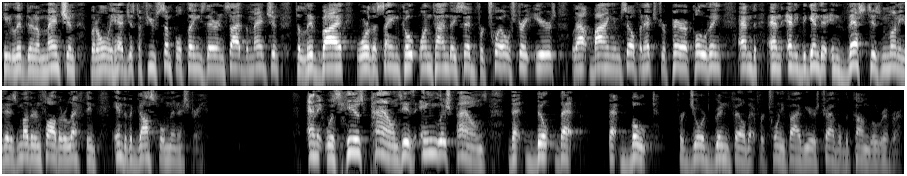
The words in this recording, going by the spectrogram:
He lived in a mansion, but only had just a few simple things there inside the mansion to live by. Wore the same coat one time, they said, for 12 straight years without buying himself an extra pair of clothing. And, and, and he began to invest his money that his mother and father left him into the gospel ministry. And it was his pounds, his English pounds, that built that, that boat for George Grenfell that for 25 years traveled the Congo River.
